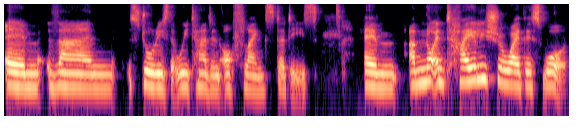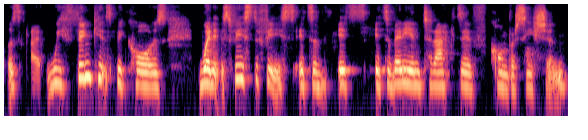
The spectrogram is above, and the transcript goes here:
um, than stories that we'd had in offline studies um, I'm not entirely sure why this was. We think it's because when it's face to face, it's a it's it's a very interactive conversation.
